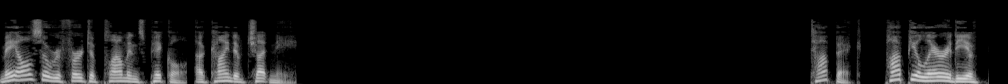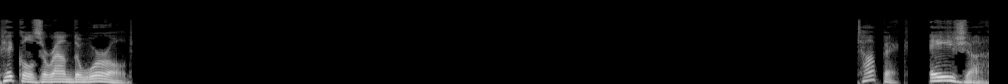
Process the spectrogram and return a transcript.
may also refer to ploughman's pickle, a kind of chutney. Popularity of pickles around the world. Asia.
